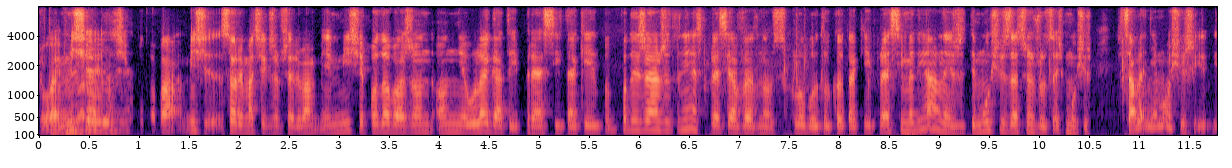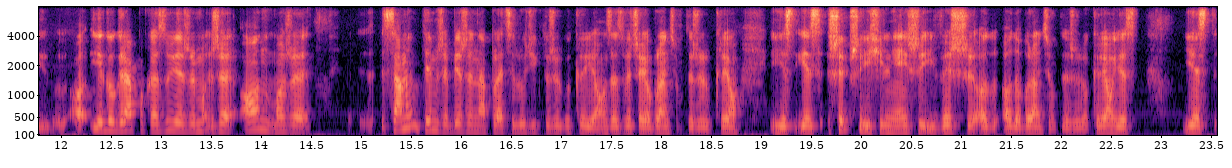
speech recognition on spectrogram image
Słuchaj, mi się, mi się, podoba, mi się, sorry Maciek, że przerywam, mi się podoba, że on, on nie ulega tej presji takiej, podejrzewam, że to nie jest presja wewnątrz klubu, tylko takiej presji medialnej, że ty musisz zacząć rzucać, musisz. Wcale nie musisz. Jego gra pokazuje, że, że on może samym tym, że bierze na plecy ludzi, którzy go kryją, zazwyczaj obrońców, którzy go kryją, jest, jest szybszy i silniejszy i wyższy od, od obrońców, którzy go kryją, jest, jest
